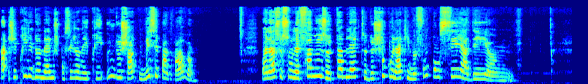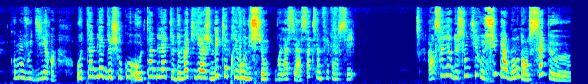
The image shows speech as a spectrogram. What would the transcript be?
Ah, j'ai pris les deux mêmes. Je pensais que j'en avais pris une de chaque, mais c'est pas grave. Voilà, ce sont les fameuses tablettes de chocolat qui me font penser à des... Euh, comment vous dire, aux tablettes de choco, aux tablettes de maquillage Make-up Révolution. Voilà, c'est à ça que ça me fait penser. Alors, ça a l'air de sentir super bon dans le sac. Euh,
